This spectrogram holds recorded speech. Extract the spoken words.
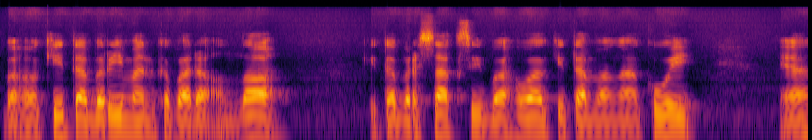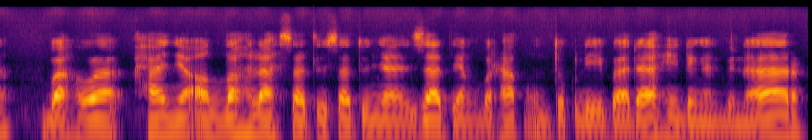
bahwa kita beriman kepada Allah, kita bersaksi bahwa kita mengakui ya bahwa hanya Allah lah satu-satunya zat yang berhak untuk diibadahi dengan benar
